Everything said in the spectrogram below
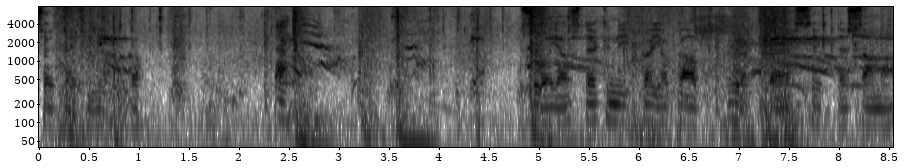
Se tekniikka. Tää. Suojaustekniikka, joka hyökkää sitten sama.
